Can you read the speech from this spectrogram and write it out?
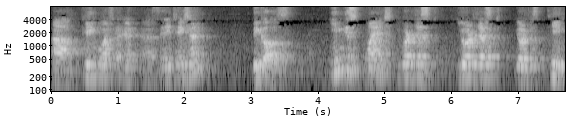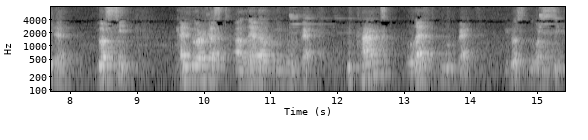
uh, clean water and uh, sanitation. Because in this point, you are just you are just you are just think that you are sick and you are just uh, laid out in your bed. You can't left your bed because you are sick.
